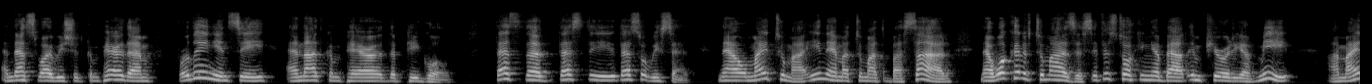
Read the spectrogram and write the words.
and that's why we should compare them for leniency and not compare the pigul. That's the that's the that's what we said. Now, my tuma, inema tumat basar. Now, what kind of tuma is this? If it's talking about impurity of meat, why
